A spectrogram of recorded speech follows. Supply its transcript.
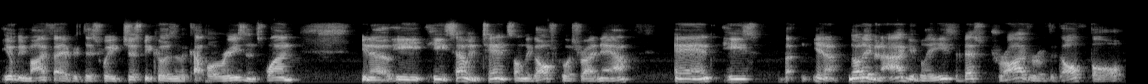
he'll be my favorite this week just because of a couple of reasons. One, you know, he he's so intense on the golf course right now, and he's but you know not even arguably he's the best driver of the golf ball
